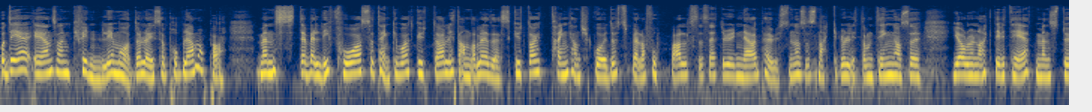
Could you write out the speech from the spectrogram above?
Og det er en sånn kvinnelig måte å løse problemer på. Mens det er veldig få som tenker på at gutter er litt annerledes. Gutter trenger kanskje gå ut og spille fotball, så setter du deg ned i pausen og så snakker du litt om ting, og så gjør du en aktivitet mens du,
